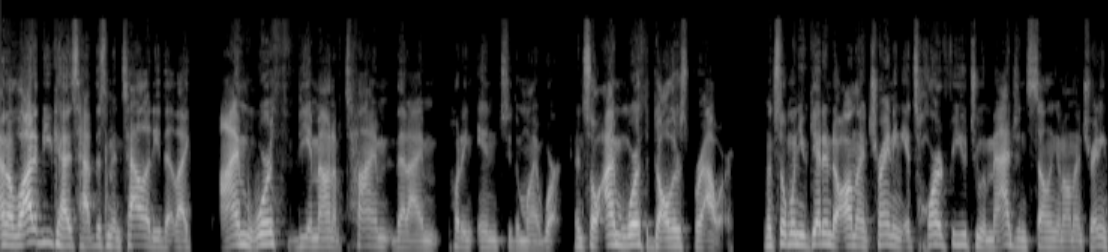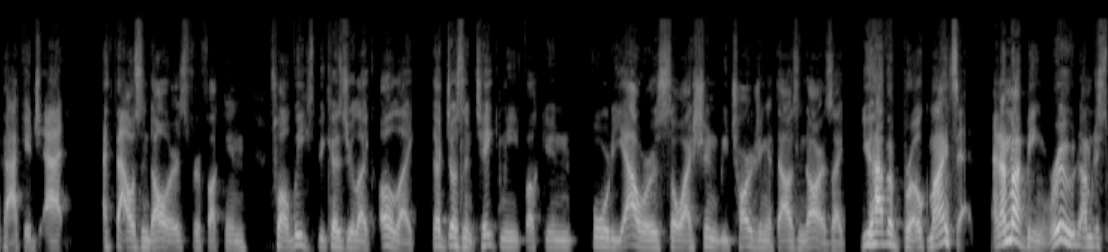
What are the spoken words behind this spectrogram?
And a lot of you guys have this mentality that like I'm worth the amount of time that I'm putting into the my work. And so I'm worth dollars per hour. And so when you get into online training, it's hard for you to imagine selling an online training package at a thousand dollars for fucking 12 weeks because you're like, oh, like that doesn't take me fucking 40 hours. So I shouldn't be charging a thousand dollars. Like you have a broke mindset. And I'm not being rude. I'm just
